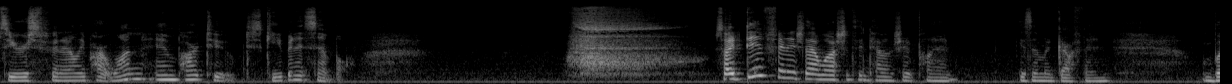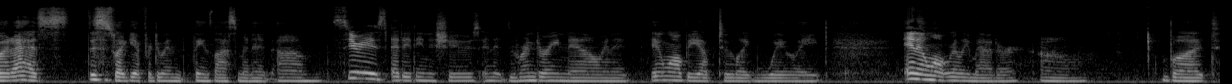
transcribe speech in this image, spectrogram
series finale part one and part two, just keeping it simple. So I did finish that Washington Township plant is a MacGuffin, but I had this is what I get for doing things last minute. Um, serious editing issues, and it's rendering now, and it it won't be up to like way late, and it won't really matter. Um, but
